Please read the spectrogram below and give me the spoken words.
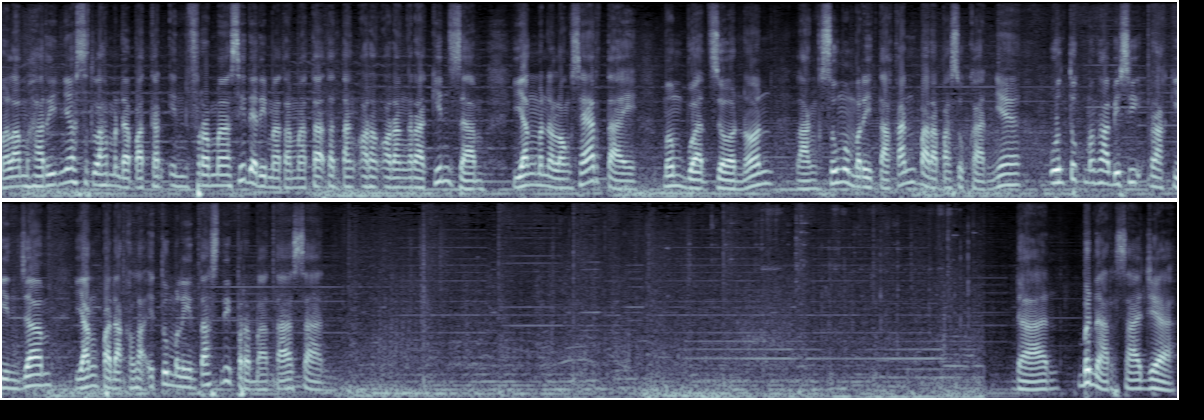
Malam harinya setelah mendapatkan informasi dari mata-mata tentang orang-orang Rakinzam yang menolong Sertai, membuat Zonon langsung memerintahkan para pasukannya untuk menghabisi Rakinzam yang pada kala itu melintas di perbatasan. Dan benar saja,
